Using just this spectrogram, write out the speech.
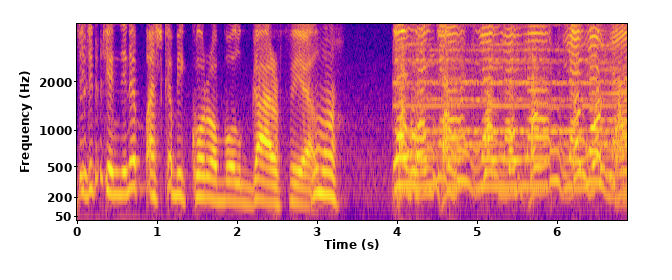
Gidip kendine başka bir koro bul Garfield. La la la la la la la la.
